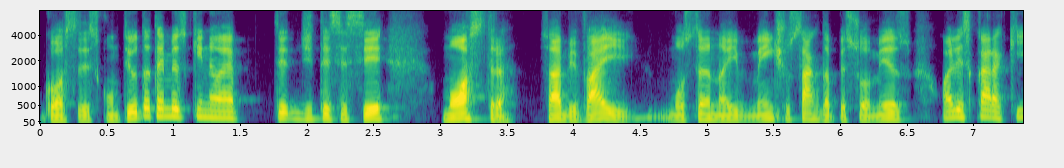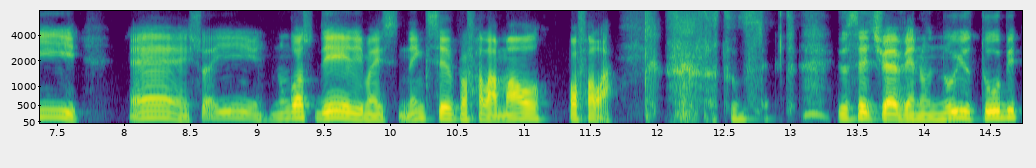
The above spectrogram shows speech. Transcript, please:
gosta desse conteúdo, até mesmo quem não é de TCC mostra, sabe? Vai mostrando aí, mente o saco da pessoa mesmo. Olha esse cara aqui, é, isso aí, não gosto dele, mas nem que seja para falar mal, pode falar. tá tudo certo. Se você estiver vendo no YouTube,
